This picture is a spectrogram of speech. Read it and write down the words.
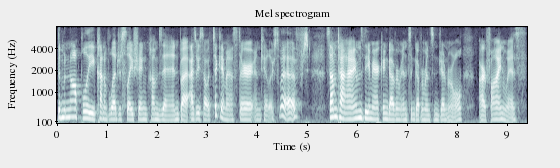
the monopoly kind of legislation comes in. But as we saw with Ticketmaster and Taylor Swift, sometimes the American governments and governments in general are fine with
